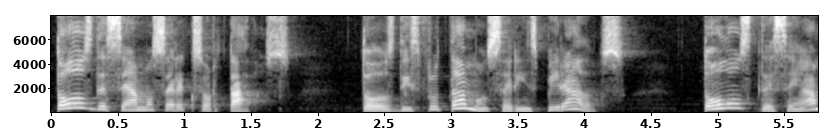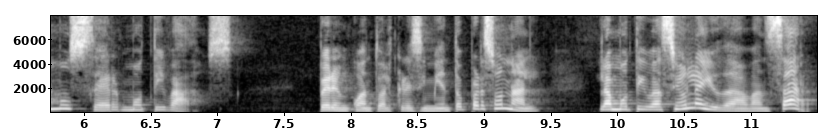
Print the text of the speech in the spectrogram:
Todos deseamos ser exhortados. Todos disfrutamos ser inspirados. Todos deseamos ser motivados. Pero en cuanto al crecimiento personal, la motivación le ayuda a avanzar,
